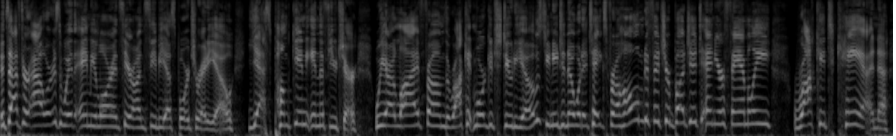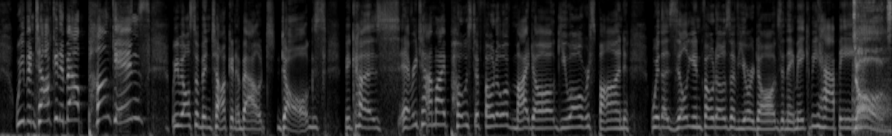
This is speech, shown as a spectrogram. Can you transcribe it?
It's after hours with Amy Lawrence here on CBS Sports Radio. Yes, pumpkin in the future. We are live from the Rocket Mortgage Studios. You need to know what it takes for a home to fit your budget and your family. Rocket can. We've been talking about pumpkins. We've also been talking about dogs because every time I post a photo of my dog, you all respond with a zillion photos of your dogs and they make me happy. Dogs.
